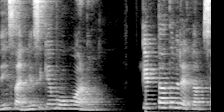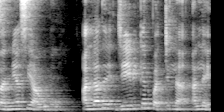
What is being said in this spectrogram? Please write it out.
നീ സന്യസിക്കാൻ പോകുവാണോ? കിട്ടാത്തവരെല്ലാം സന്യാസിയാകുമോ? അല്ലാതെ ജീവിക്കാൻ പറ്റില്ല അല്ലേ?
